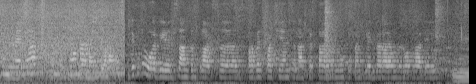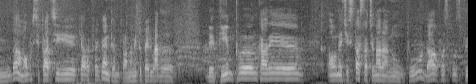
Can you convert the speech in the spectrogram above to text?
sunt preluați în zona De câte ori s-a întâmplat să aveți pacienți în așteptare în UPU pentru eliberarea unui loc la ATI? Mm, Da, am avut situații chiar frecvente într-o anumită perioadă de timp în care au necesitat staționarea în UPU, da, au fost pus pe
